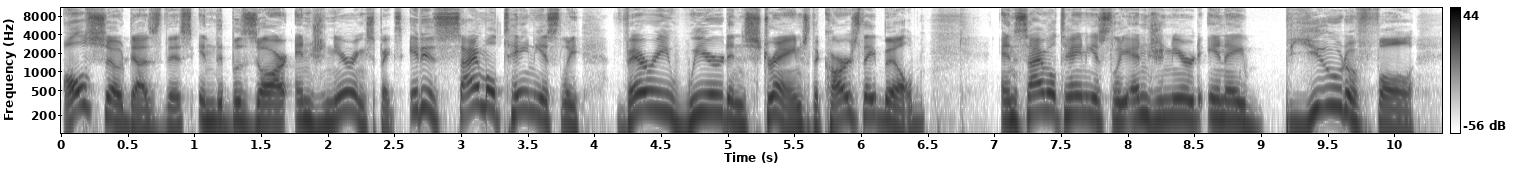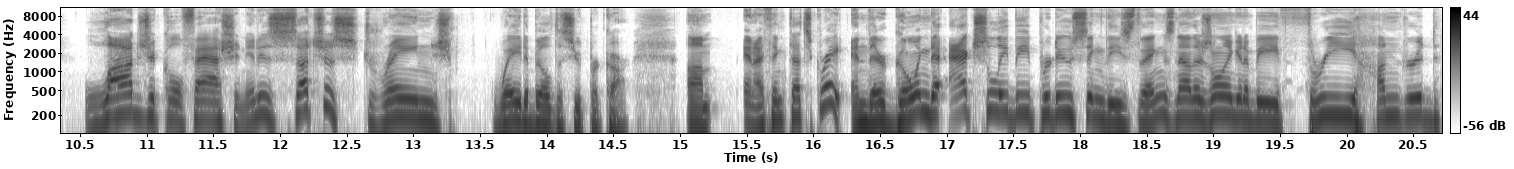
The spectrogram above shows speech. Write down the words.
also does this in the bizarre engineering space. It is simultaneously very weird and strange, the cars they build, and simultaneously engineered in a beautiful, logical fashion. It is such a strange way to build a supercar. Um, and I think that's great. And they're going to actually be producing these things. Now, there's only going to be 300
